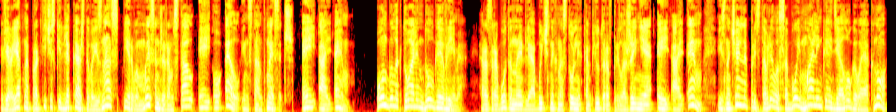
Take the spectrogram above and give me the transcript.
Вероятно, практически для каждого из нас первым мессенджером стал AOL Instant Message, AIM. Он был актуален долгое время – Разработанное для обычных настольных компьютеров приложение AIM изначально представляло собой маленькое диалоговое окно,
